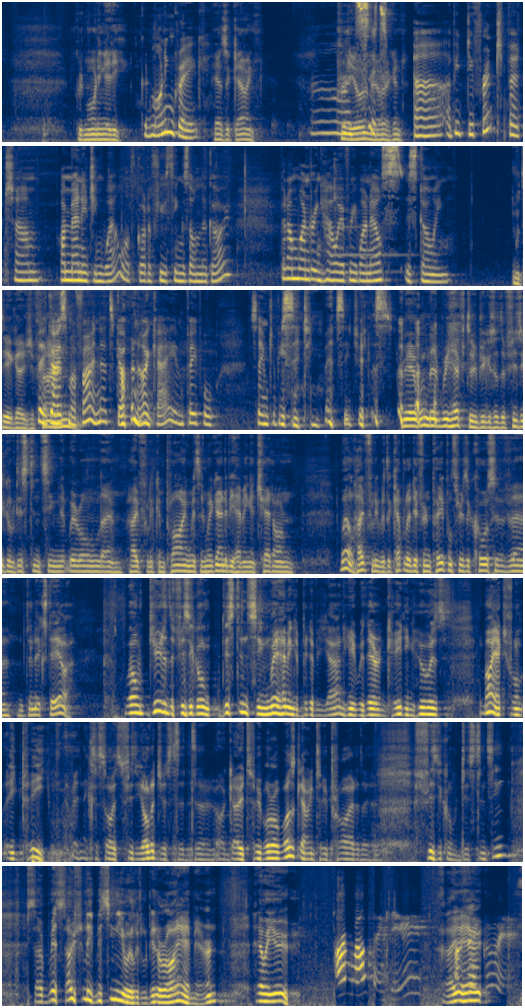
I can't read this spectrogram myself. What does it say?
Good morning, Eddie. Good morning, Greg. How's it going? Oh, Pretty it's- ordinary, it's, I reckon. Uh, a bit different, but um, I'm managing well. I've got a few things on the go, but I'm wondering how everyone else is going. Well, there goes your There phone. goes my phone. That's going okay, and people seem to be sending messages. yeah, well, we have to because of the physical distancing that we're all um, hopefully complying with, and we're going to be having a chat on, well, hopefully with a couple of different people through the course of uh, the next hour. Well, due to the physical distancing, we're having a bit of a yarn here with Erin Keating, who is my actual EP, an exercise physiologist that uh, I go to, or I was going to prior to the physical distancing. So we're socially missing you a little bit, or I am, Erin. How are you? I'm well, thank you. Are you, how, good.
